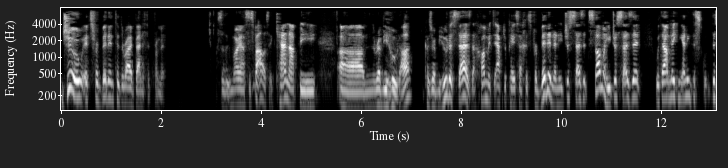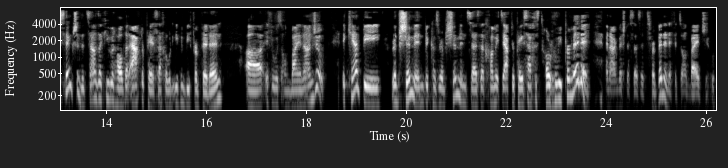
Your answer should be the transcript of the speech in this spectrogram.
Jew, it's forbidden to derive benefit from it. So the Gemara asks as follows: It cannot be um, Rabbi Yehuda because Rabbi Yehuda says that chametz after Pesach is forbidden, and he just says it summer. He just says it without making any dis- distinctions. It sounds like he would hold that after Pesach it would even be forbidden uh, if it was owned by a non-Jew. It can't be Reb Shimon because Reb Shimon says that chametz after Pesach is totally permitted, and our Mishnah says it's forbidden if it's owned by a Jew.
